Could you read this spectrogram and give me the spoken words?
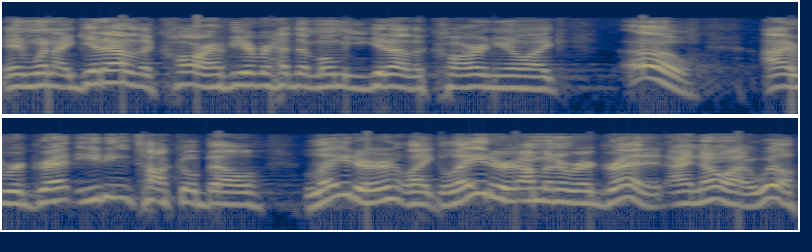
And when I get out of the car, have you ever had that moment you get out of the car and you're like, oh, I regret eating Taco Bell later. Like later, I'm going to regret it. I know I will.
